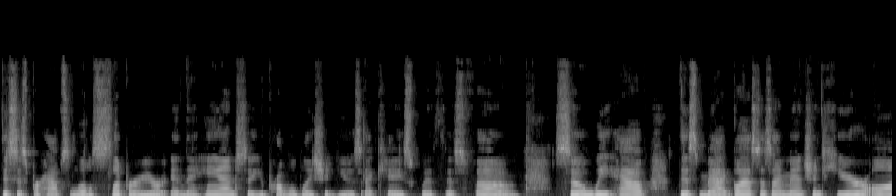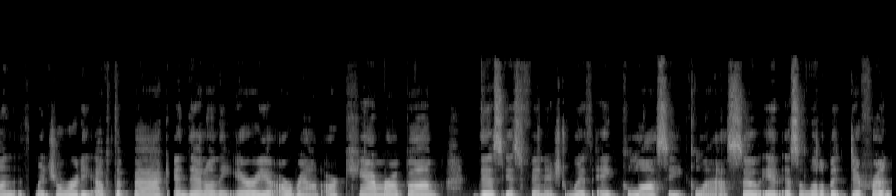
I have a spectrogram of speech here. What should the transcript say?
this is perhaps a little slipperier in the hand, so you probably should use a case with this phone. So we have this matte glass, as I mentioned here, on the majority of the back, and then on the area around our camera bump, this is finished with a glossy glass. So it is a little bit different.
